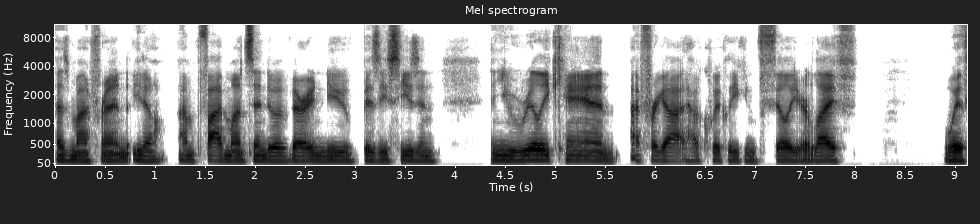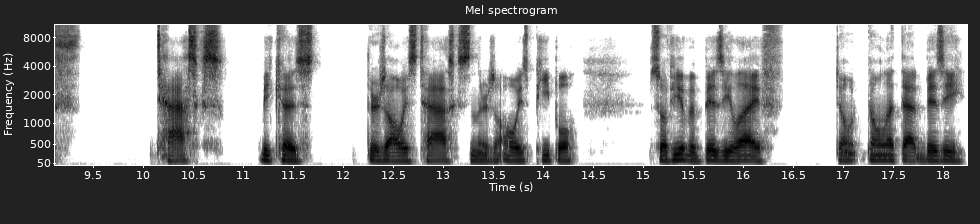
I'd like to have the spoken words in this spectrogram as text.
as my friend, you know, I'm five months into a very new busy season and you really can. I forgot how quickly you can fill your life with tasks because there's always tasks and there's always people. So if you have a busy life, don't don't let that busy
